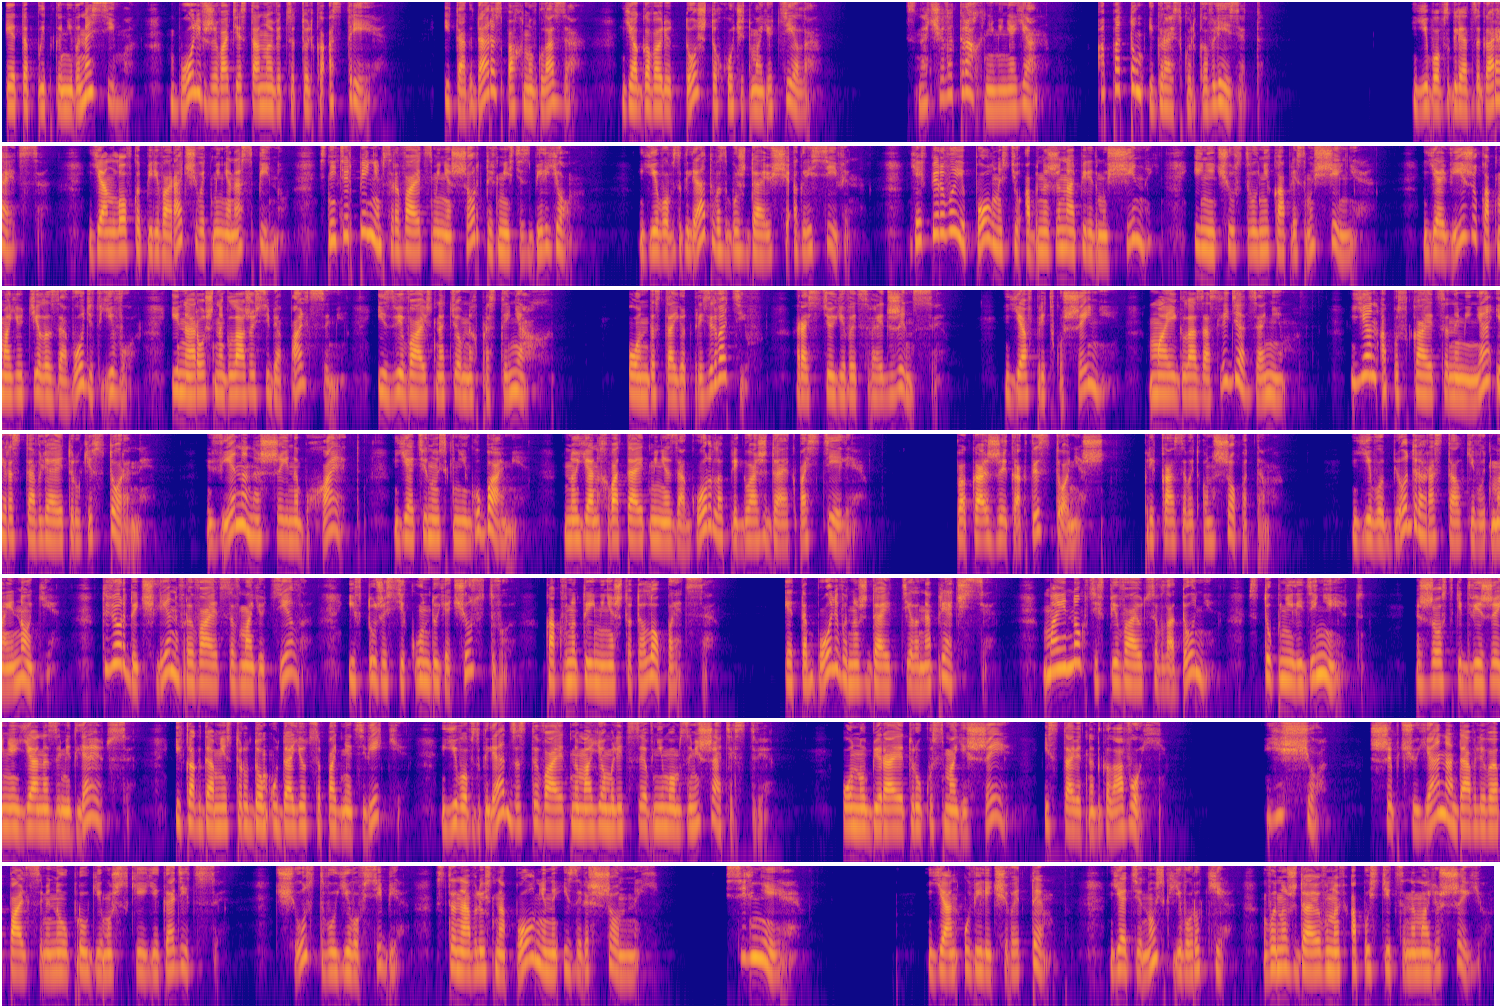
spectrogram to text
Эта пытка невыносима. Боль в животе становится только острее. И тогда, распахнув глаза, я говорю то, что хочет мое тело. Сначала трахни меня, Ян, а потом играй, сколько влезет. Его взгляд загорается. Ян ловко переворачивает меня на спину, с нетерпением срывает с меня шорты вместе с бельем. Его взгляд возбуждающе агрессивен. Я впервые полностью обнажена перед мужчиной и не чувствую ни капли смущения. Я вижу, как мое тело заводит его, и нарочно глажу себя пальцами, извиваюсь на темных простынях. Он достает презерватив, расстегивает свои джинсы. Я в предвкушении, мои глаза следят за ним. Ян опускается на меня и расставляет руки в стороны. Вена на шее набухает, я тянусь к ней губами, но Ян хватает меня за горло, пригвождая к постели. «Покажи, как ты стонешь», — приказывает он шепотом. Его бедра расталкивают мои ноги. Твердый член врывается в мое тело, и в ту же секунду я чувствую, как внутри меня что-то лопается. Эта боль вынуждает тело напрячься. Мои ногти впиваются в ладони, ступни леденеют. Жесткие движения Яна замедляются, и когда мне с трудом удается поднять веки, его взгляд застывает на моем лице в немом замешательстве. Он убирает руку с моей шеи и ставит над головой. «Еще!» — шепчу я, надавливая пальцами на упругие мужские ягодицы. Чувствую его в себе, становлюсь наполненной и завершенной. Сильнее. Ян увеличивает темп. Я тянусь к его руке, вынуждаю вновь опуститься на мою шею.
